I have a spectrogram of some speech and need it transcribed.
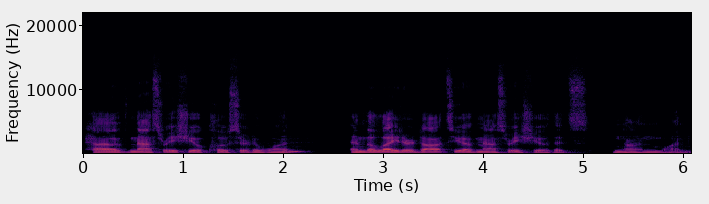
have mass ratio closer to one, and the lighter dots, you have mass ratio that's non-one.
